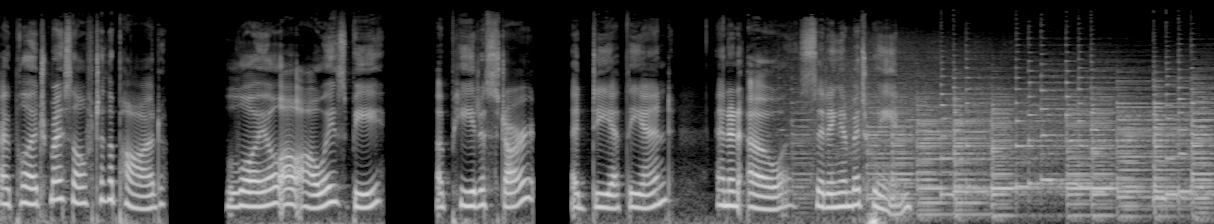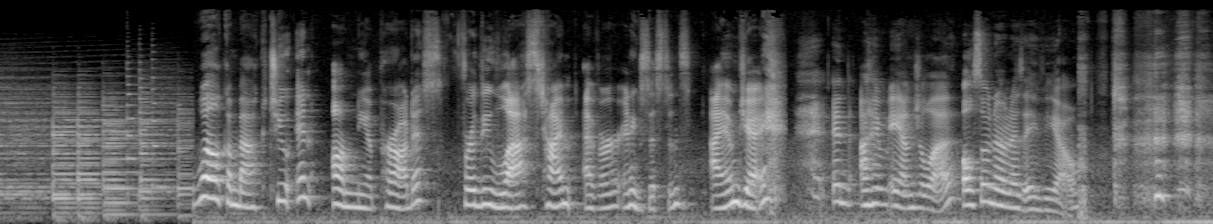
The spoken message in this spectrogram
I pledge myself to the pod. Loyal I'll always be. A P to start, a D at the end, and an O sitting in between. Welcome back to An Omnia Paratus. For the last time ever in existence, I am Jay. And I'm Angela, also known as AVO.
